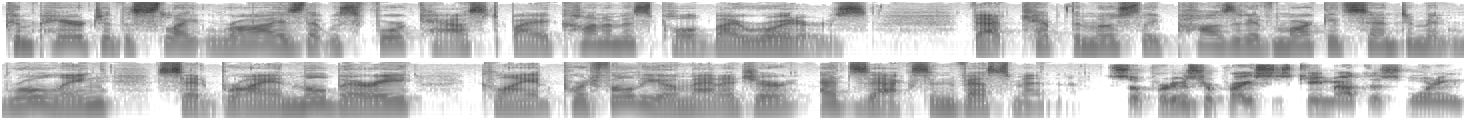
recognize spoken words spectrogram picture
compared to the slight rise that was forecast by economists polled by Reuters. That kept the mostly positive market sentiment rolling, said Brian Mulberry, client portfolio manager at Zacks Investment. So producer prices came out this morning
